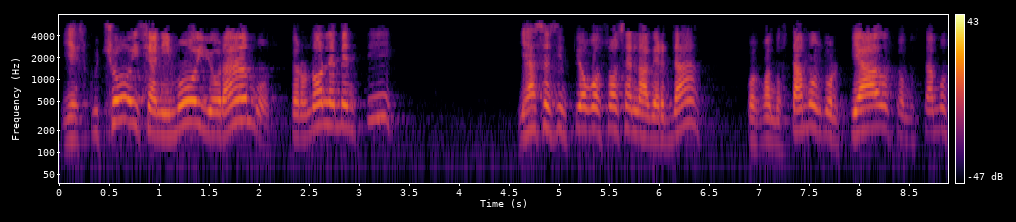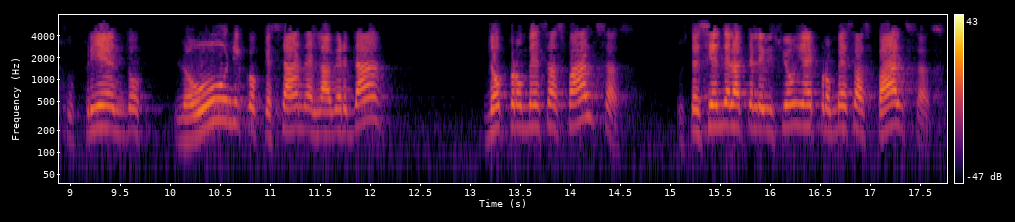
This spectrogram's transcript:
Y escuchó y se animó y oramos, pero no le mentí. Ya se sintió gozosa en la verdad. Pues cuando estamos golpeados, cuando estamos sufriendo, lo único que sana es la verdad, no promesas falsas. Usted enciende la televisión y hay promesas falsas.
